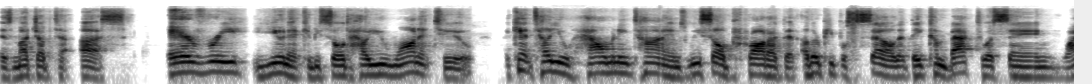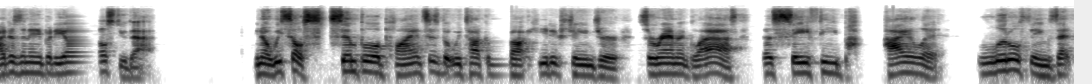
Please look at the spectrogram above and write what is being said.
as much up to us Every unit can be sold how you want it to. I can't tell you how many times we sell product that other people sell that they come back to us saying, why doesn't anybody else do that? You know, we sell simple appliances, but we talk about heat exchanger, ceramic glass, the safety pilot, little things that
